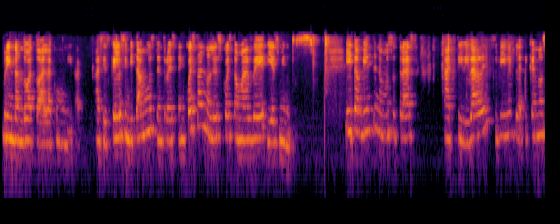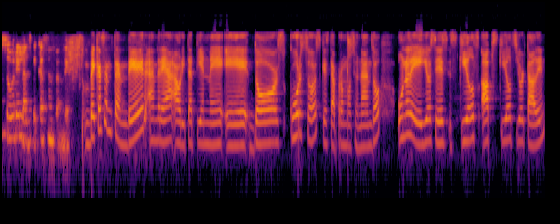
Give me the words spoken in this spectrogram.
brindando a toda la comunidad. Así es que los invitamos dentro de esta encuesta, no les cuesta más de 10 minutos. Y también tenemos otras actividades. Vivi, platícanos sobre las becas Santander. Becas Santander, Andrea, ahorita tiene eh, dos cursos que está promocionando. Uno de ellos es Skills Up Skills Your Talent,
